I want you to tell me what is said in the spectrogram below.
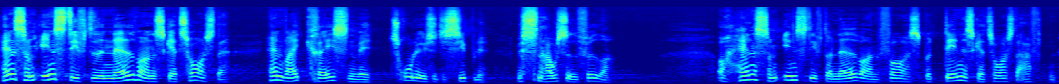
Han, som indstiftede nadveren skal torsdag, han var ikke kredsen med troløse disciple med snavsede fødder. Og han, som indstifter nadveren for os på denne skal torsdag aften,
